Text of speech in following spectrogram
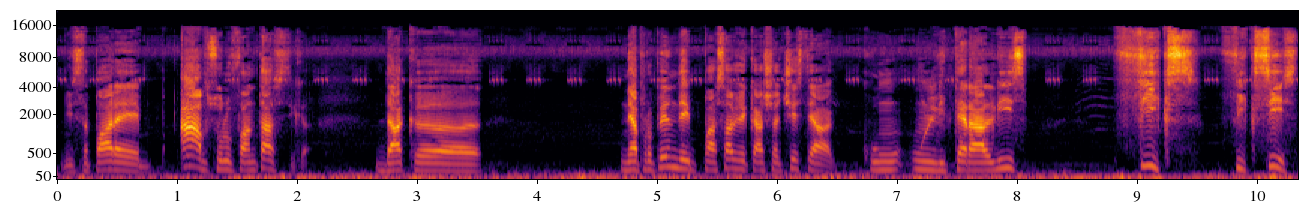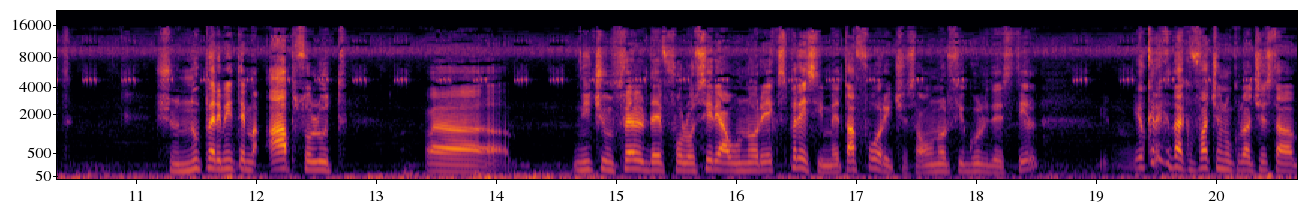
ni se pare absolut fantastică, dacă ne apropiem de pasaje ca și acestea cu un literalism fix, fixist și nu permitem absolut uh, niciun fel de folosire a unor expresii metaforice sau unor figuri de stil, eu cred că dacă facem lucrul acesta,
